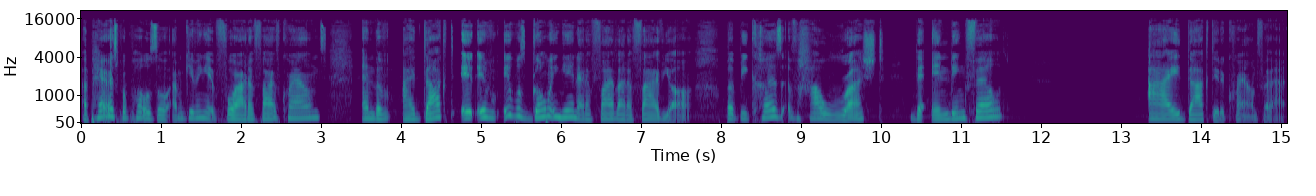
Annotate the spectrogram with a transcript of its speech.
A Paris proposal, I'm giving it four out of five crowns. And the I docked it it it was going in at a five out of five, y'all. But because of how rushed the ending felt, I docked it a crown for that.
